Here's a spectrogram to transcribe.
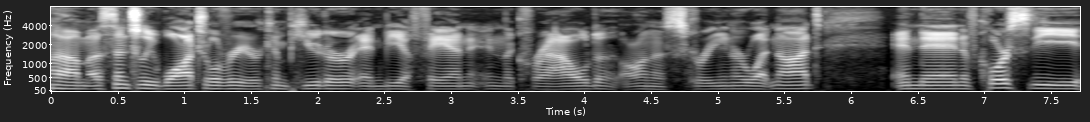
um, essentially watch over your computer and be a fan in the crowd on a screen or whatnot. And then, of course, the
